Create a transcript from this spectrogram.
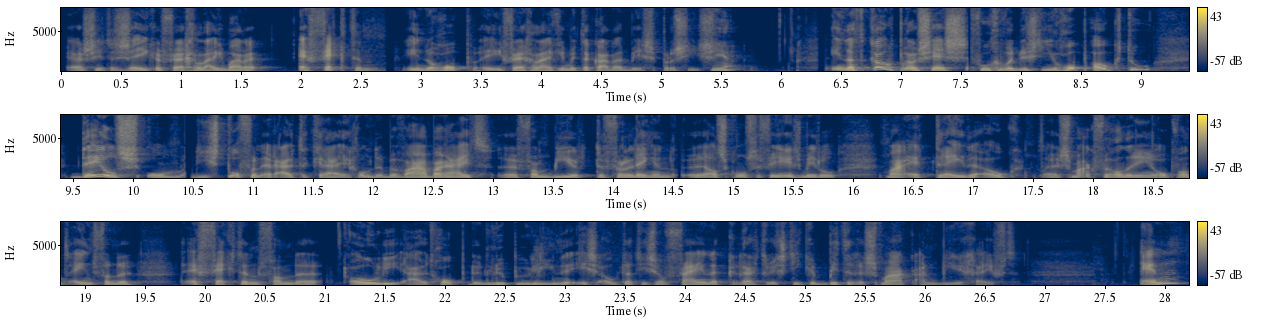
er zitten zeker vergelijkbare effecten in de hop in vergelijking met de cannabis, precies. Ja. In dat kookproces voegen we dus die hop ook toe. Deels om die stoffen eruit te krijgen om de bewaarbaarheid eh, van bier te verlengen eh, als conserveringsmiddel. Maar er treden ook eh, smaakveranderingen op. Want een van de effecten van de olie uit hop, de lupuline, is ook dat hij zo'n fijne, karakteristieke, bittere smaak aan bier geeft. En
